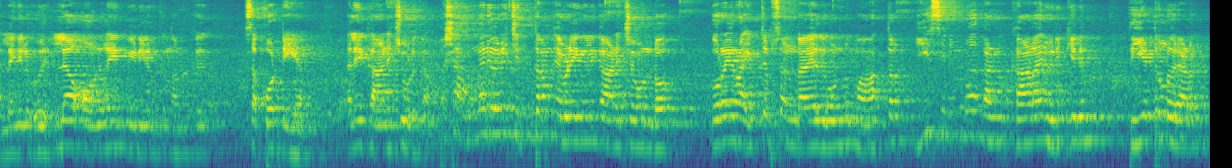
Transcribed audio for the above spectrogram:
അല്ലെങ്കിൽ എല്ലാ ഓൺലൈൻ മീഡിയകൾക്കും നമുക്ക് സപ്പോർട്ട് ചെയ്യാം. അല്ലെങ്കിൽ കാണിച്ചു കൊടുക്കാം. പക്ഷെ അങ്ങനെ ഒരു ചിത്രം എവിടെയെങ്കിലും കാണിച്ചുകൊണ്ടോ കുറേ റൈറ്റപ്സ് ഉണ്ടായത് കൊണ്ട് മാത്രം ഈ സിനിമ കാണാൻ ഒരിക്കലും തിയേറ്ററിൽ ഒരാൾ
